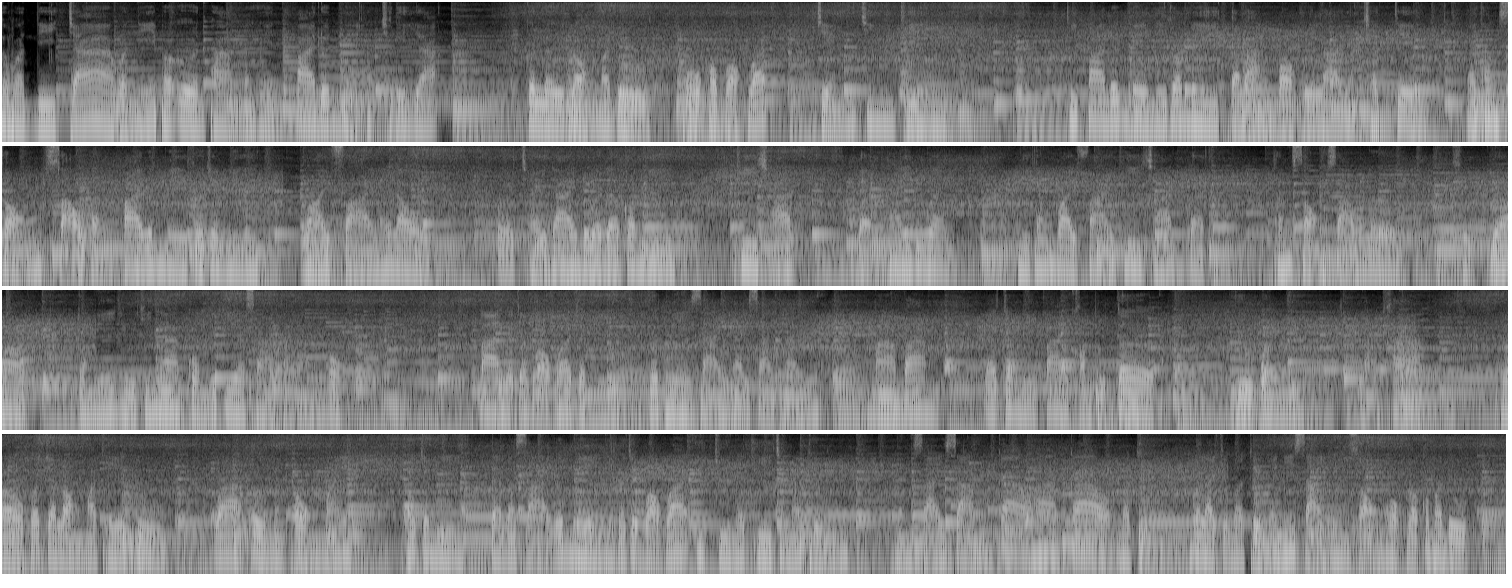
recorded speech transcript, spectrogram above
สวัสดีจ้า วันนี้เผอิญผ่านมาเห็นป้ายรถเมล์อัจฉริยะ ก็เลยลองมาดูโอ้เขาบอกว่า เจ๋งจริงๆ ที่ป้ายรถเมล์นี้ก็มีตารางบอกเวลาอย่างชัดเจน และทั้งสองเสาของป้ายรถเมล์ก็จะมี Wi-Fi ให้เราเปิดใช้ได้ด้วยแล้วก็มีที่ชาร์จแบตให้ด้วย มีทั้ง Wi-Fi ที่ชาร์จแบตทั้งสองเสาเลย สุดยอด ตรงนี้อยู่ที่หน้ากรมวิทยาศาสตร์ทหารบก ป้ายก็จะบอกว่าจะมีรถเมล์สายไหนสายไหนมาบ้าง และจะมีป้ายคอมพิวเตอร์ อยู่บนหลังคา เราก็จะลองมาเทสดูว่าเออมันตรงไหมเพราะจะมีแต่ละสายรถเมล์นี่ก็จะบอกว่าอีกกี่นาทีจะมาถึง อย่างสาย 3959 มาถึงเมื่อไหร่จะมาถึงอันนี้สาย 126 เราก็มาดู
